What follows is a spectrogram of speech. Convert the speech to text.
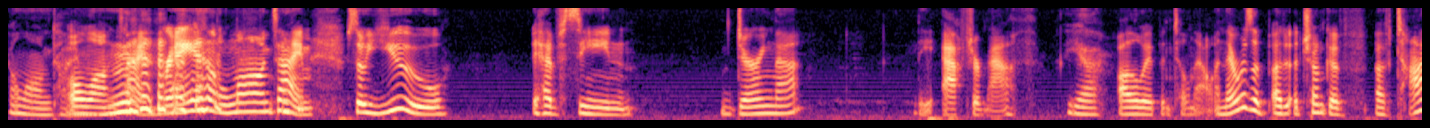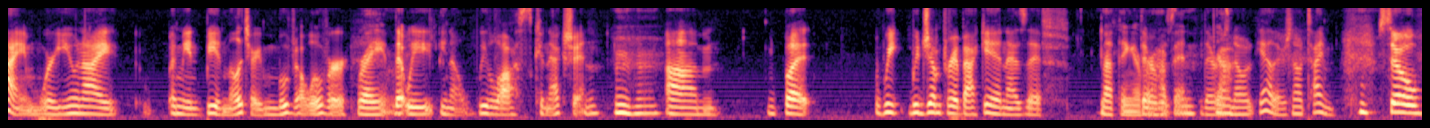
a long time. A long time, right? a long time. So you have seen during that the aftermath. Yeah. All the way up until now. And there was a, a, a chunk of, of time where you and I I mean, being military, moved all over. Right. That we, you know, we lost connection. Mm-hmm. Um, but we we jumped right back in as if nothing ever there happened. Was, there yeah. was no, yeah, there's no time. so,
